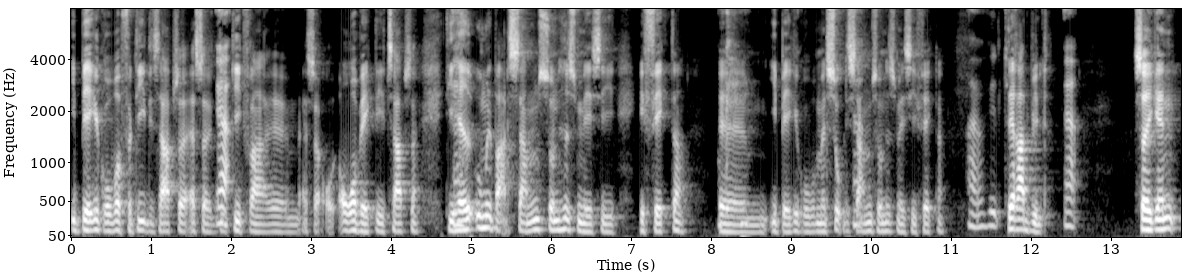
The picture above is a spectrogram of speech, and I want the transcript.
i begge grupper, fordi de tabte sig, altså de Ja. gik fra øh, altså overvægtige tabte sig. De ja. havde umiddelbart samme sundhedsmæssige effekter Okay. øh, i begge grupper. Man så de samme sundhedsmæssige effekter. Ej, hvor vildt. Det er ret vildt. Ja. Så igen,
